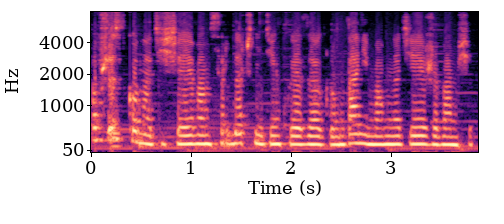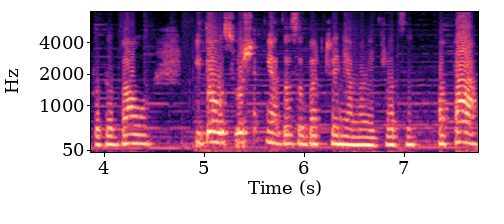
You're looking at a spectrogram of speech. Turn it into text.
To wszystko na dzisiaj. Ja Wam serdecznie dziękuję za oglądanie. Mam nadzieję, że Wam się podobało i do usłyszenia, do zobaczenia moi drodzy. Pa pa!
